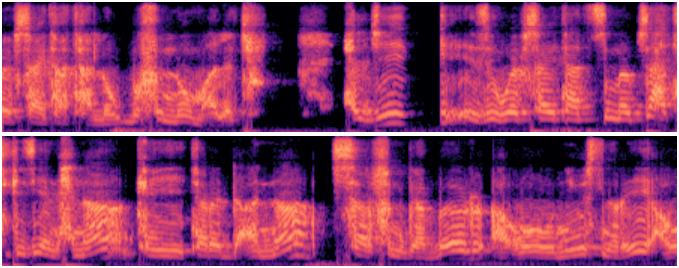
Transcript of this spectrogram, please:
ዌብሳይታት ኣለዉ ብፍኑው ማለት እዩ ሕጂ እዚ ዌብሳይታት እዚ መብዛሕቲ ግዜ ንሕና ከይተረድኣና ሰርፍ ንገብር ኣብኡ ኒውስ ንርኢ ኣብኡ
